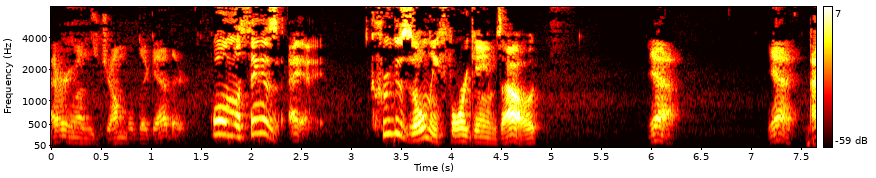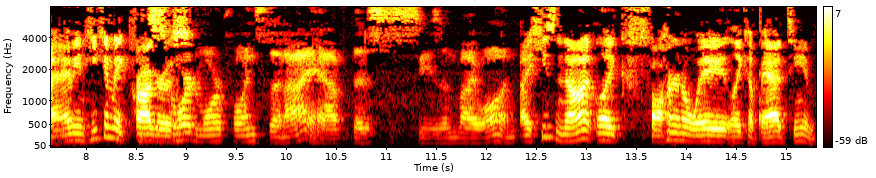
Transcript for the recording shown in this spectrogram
everyone's jumbled together. well. And the thing is, I, Krug is only four games out. Yeah. Yeah. I, I mean, he can make He progress. scored more points than I have this season by one. uh, he's not like far and away like a bad team.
